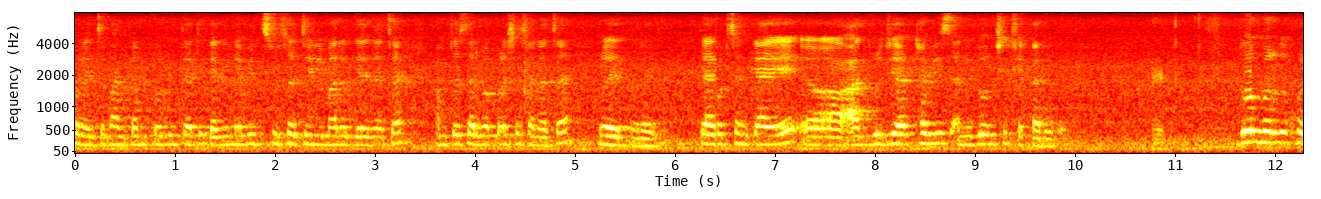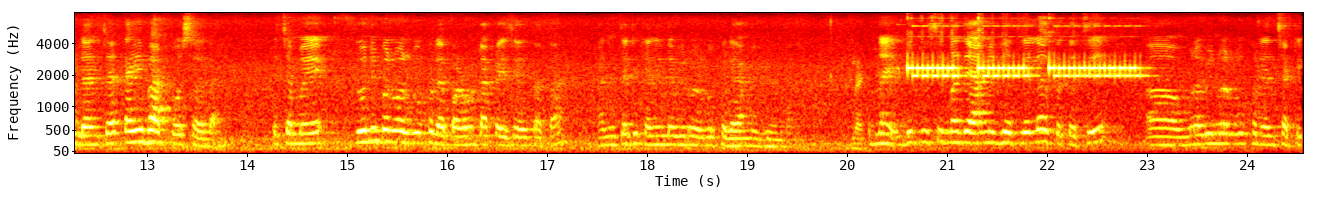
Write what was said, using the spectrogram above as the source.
खोल्यांचं बांधकाम करून त्या ठिकाणी नवीन सुसज्ज इमारत देण्याचा आमचा सर्व प्रशासनाचा प्रयत्न राहील. त्या संख्या आहे आज रोजी अठ्ठावीस आणि दोन शिक्षक कार्यरत दोन वर्ग खोल्यांचा काही भाग कोसळला. त्याच्यामुळे दोन्ही पण वर्ग खोल्या पाडून टाकायच्या आहेत आता आणि त्या ठिकाणी नवीन वर्ग खोल्या आम्ही घेऊन नाही डी पी सीमध्ये आम्ही घेतलेलं होतं त्याचे नवीन वर्ग खोल्यांसाठी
